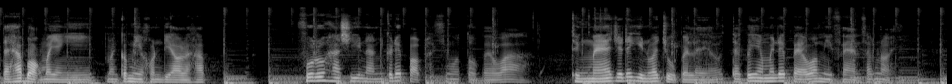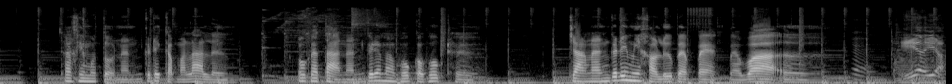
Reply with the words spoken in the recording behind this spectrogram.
แต่ถ้าบอกมาอย่างนี้มันก็มีคนเดียวแหละครับฟุรุฮาชินั้นก็ได้ปลอบทาคิโมโตะไปว่า ถึงแม้จะได้ยินว่าจูบไปแล้ว แต่ก็ยังไม่ได้แปลว่ามีแฟนสักหน่อย ทาเคโมโตะนั้นก็ได้กลับมาล่าเริง โอกาตะนั้นก็ได้มาพบกับพวกเธอ จากนั้นก็ได้มีข่าวลือแปลกๆ แบบว่า เออ いやいや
